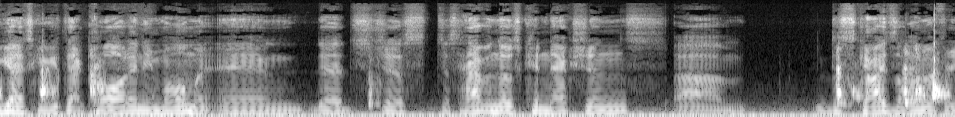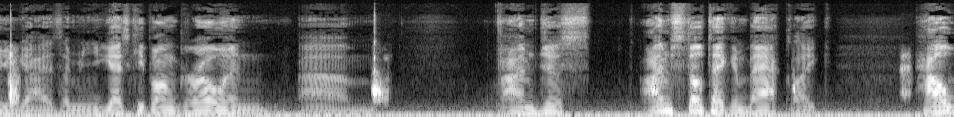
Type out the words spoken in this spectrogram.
you guys can get that call at any moment, and it's just just having those connections. Um, the sky's the limit for you guys. I mean, you guys keep on growing. Um, I'm just, I'm still taken back, like how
